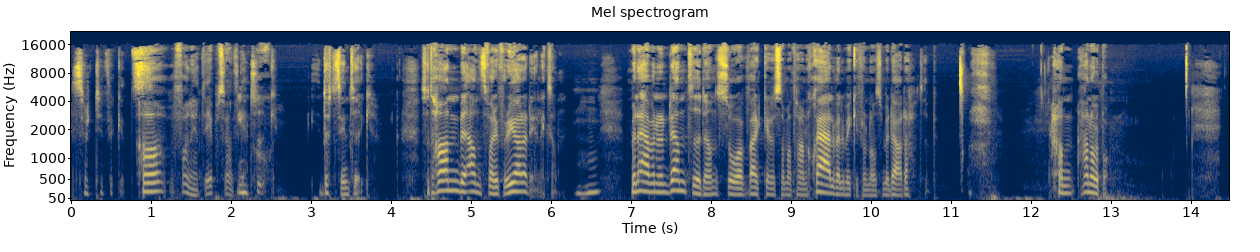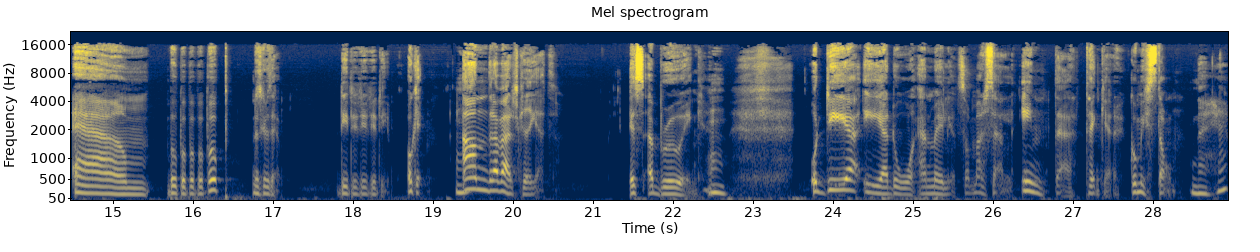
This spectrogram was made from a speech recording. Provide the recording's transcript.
Certificates. Ja, vad fan heter det på svenska? Intyg. Dödsintyg. Så att han blir ansvarig för att göra det liksom. Mhm. Men även under den tiden så verkar det som att han stjäl väldigt mycket från de som är döda. Typ. Han, han håller på. Um, bup, bup, bup, bup. Nu ska vi se. Di, di, di, di, di. Okej, andra världskriget is a brewing. Och det är då en möjlighet som Marcel inte tänker gå miste om. Nej.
